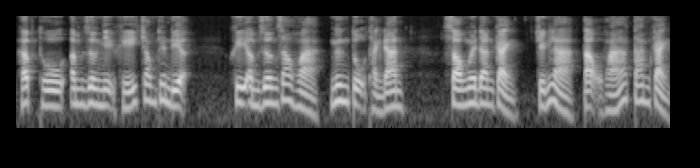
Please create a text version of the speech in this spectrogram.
hấp thu âm dương nhị khí trong thiên địa. Khi âm dương giao hòa, ngưng tụ thành đan. Sau nguyên đan cảnh chính là tạo hóa tam cảnh.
